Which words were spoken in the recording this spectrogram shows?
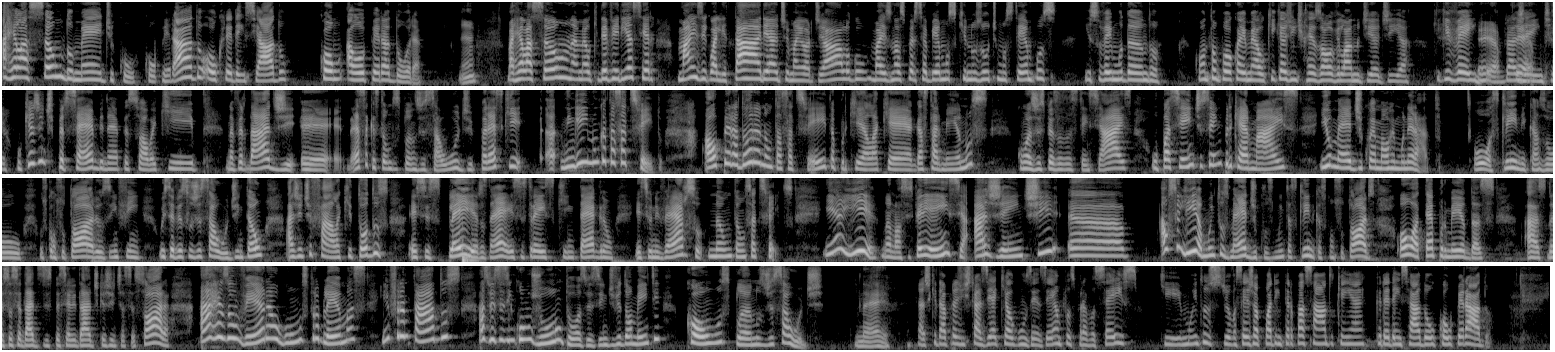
a relação do médico cooperado ou credenciado com a operadora, né? Uma relação, né, Mel, que deveria ser mais igualitária, de maior diálogo, mas nós percebemos que nos últimos tempos isso vem mudando. Conta um pouco aí, Mel, o que, que a gente resolve lá no dia a dia? O que, que vem é, para a é. gente? O que a gente percebe, né, pessoal, é que, na verdade, é, essa questão dos planos de saúde, parece que ah, ninguém nunca está satisfeito. A operadora não está satisfeita porque ela quer gastar menos, com as despesas assistenciais, o paciente sempre quer mais e o médico é mal remunerado. Ou as clínicas, ou os consultórios, enfim, os serviços de saúde. Então, a gente fala que todos esses players, né, esses três que integram esse universo, não estão satisfeitos. E aí, na nossa experiência, a gente. Uh, auxilia muitos médicos, muitas clínicas, consultórios, ou até por meio das as, das sociedades de especialidade que a gente assessora, a resolver alguns problemas enfrentados, às vezes em conjunto, ou às vezes individualmente, com os planos de saúde. Né? Acho que dá para a gente trazer aqui alguns exemplos para vocês, que muitos de vocês já podem ter passado, quem é credenciado ou cooperado.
